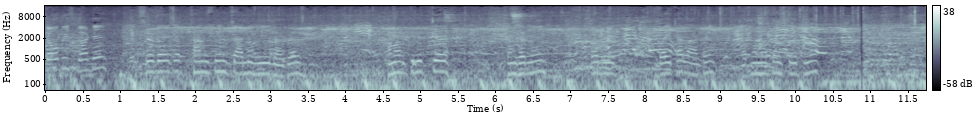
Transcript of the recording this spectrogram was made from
चौबिस गते सो गए जब खानपिन चालू हुई हमारे ग्रुप के संगठन में सब बैठल आटे अपन अपन सीट में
